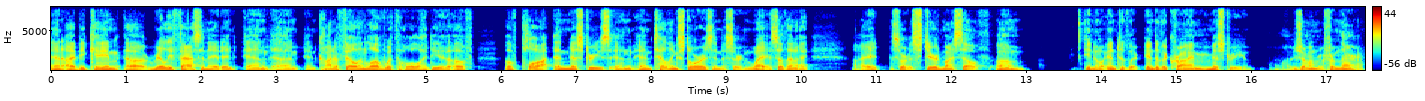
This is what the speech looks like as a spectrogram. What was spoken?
And I became uh, really fascinated and, and and kind of fell in love with the whole idea of of plot and mysteries and and telling stories in a certain way. So then I I sort of steered myself, um, you know, into the into the crime mystery uh, genre from there.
